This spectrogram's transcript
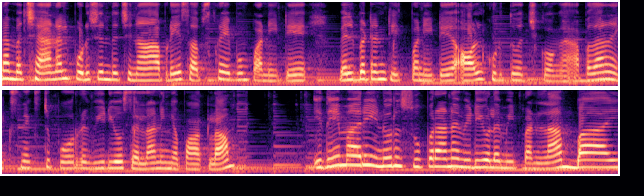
நம்ம சேனல் பிடிச்சிருந்துச்சுன்னா அப்படியே சப்ஸ்கிரைபும் பண்ணிவிட்டு பெல் பட்டன் கிளிக் பண்ணிவிட்டு ஆல் கொடுத்து வச்சுக்கோங்க. அப்போ தான் நெக்ஸ்ட் நெக்ஸ்ட்டு போடுற வீடியோஸ் எல்லாம் நீங்கள் பார்க்கலாம். இதே மாதிரி இன்னொரு சூப்பரான வீடியோவில் மீட் பண்ணலாம். பாய்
